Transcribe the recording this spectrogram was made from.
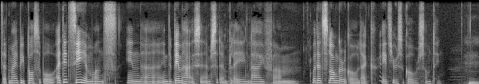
That might be possible. I did see him once in the in the Bimhuis in Amsterdam playing live. Um, but that's longer ago, like eight years ago or something. Hmm.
